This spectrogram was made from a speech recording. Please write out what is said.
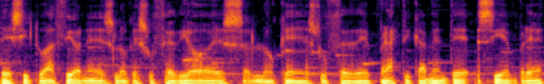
de situaciones lo que sucedió es lo que sucede prácticamente siempre.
